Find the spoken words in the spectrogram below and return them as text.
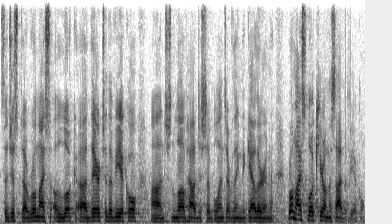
So just a real nice look uh, there to the vehicle. Uh, just love how it just uh, blends everything together and a real nice look here on the side of the vehicle.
